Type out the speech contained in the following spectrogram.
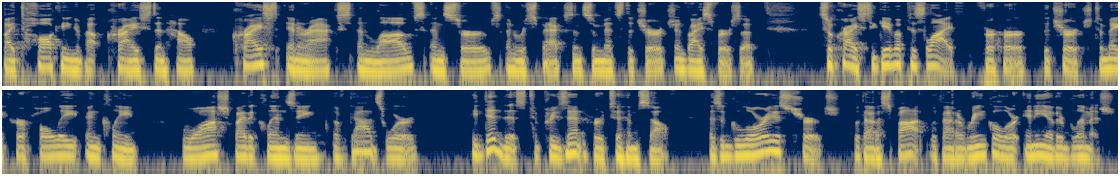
by talking about Christ and how Christ interacts and loves and serves and respects and submits the church and vice versa. So Christ, he gave up his life for her, the church, to make her holy and clean, washed by the cleansing of God's word. He did this to present her to himself as a glorious church without a spot, without a wrinkle, or any other blemish.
